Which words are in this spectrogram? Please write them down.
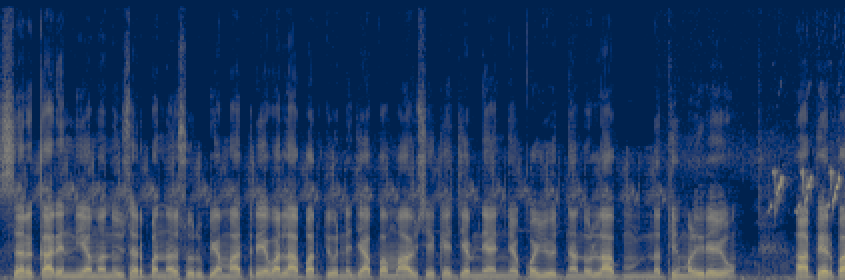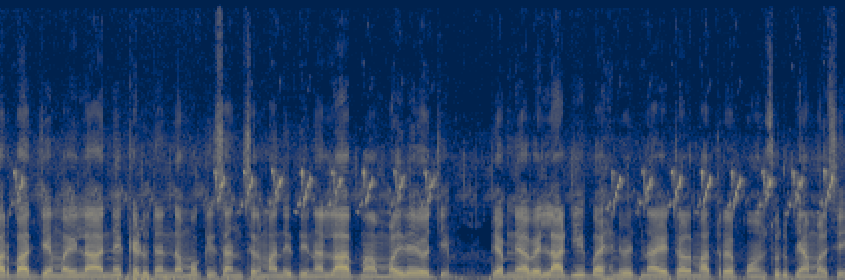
સરકારે નિયમ અનુસાર પંદરસો રૂપિયા માત્ર એવા લાભાર્થીઓને જ આપવામાં આવશે કે જેમને અન્ય કોઈ યોજનાનો લાભ નથી મળી રહ્યો. આ ફેરફાર બાદ જે મહિલા અને ખેડૂતોને નમો કિસાન સન્માન નિધિના લાભમાં મળી રહ્યો છે, તેમને હવે લાડલી બહેન યોજના હેઠળ માત્ર પાંચસો રૂપિયા મળશે.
